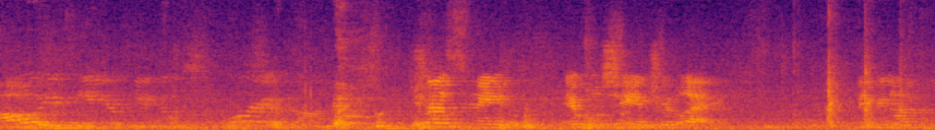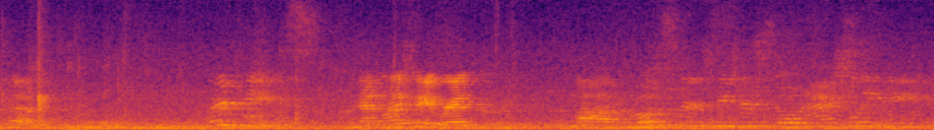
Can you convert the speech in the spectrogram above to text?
always eat your pizza with Oreos on it. Trust me, it will change your life. Maybe not for the best. And my favorite, uh, most of your teachers don't actually need you.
